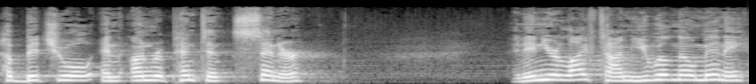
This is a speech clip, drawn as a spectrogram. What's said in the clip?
habitual, and unrepentant sinner. And in your lifetime, you will know many.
